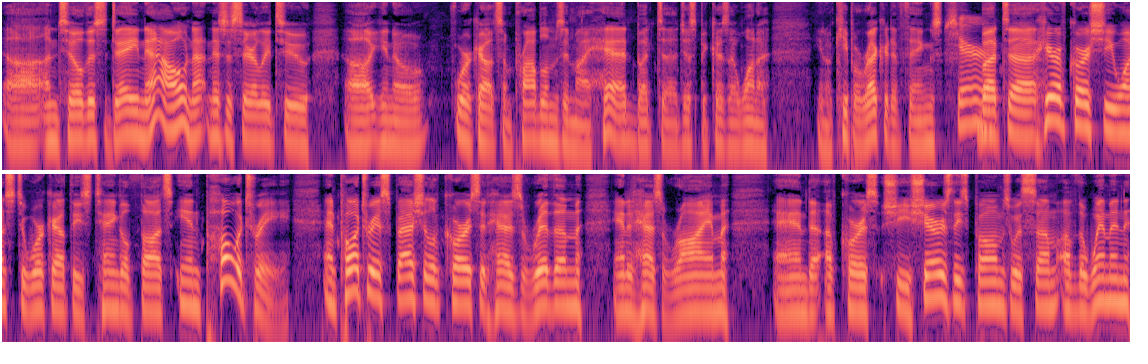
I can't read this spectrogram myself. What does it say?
uh, until this day now, not necessarily to, uh, you know, work out some problems in my head, but uh, just because I want to you know, keep a record of things. Sure. But uh, here, of course, she wants to work out these tangled thoughts in poetry. And poetry is special, of course. It has rhythm and it has rhyme. And uh, of course, she shares these poems with some of the women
